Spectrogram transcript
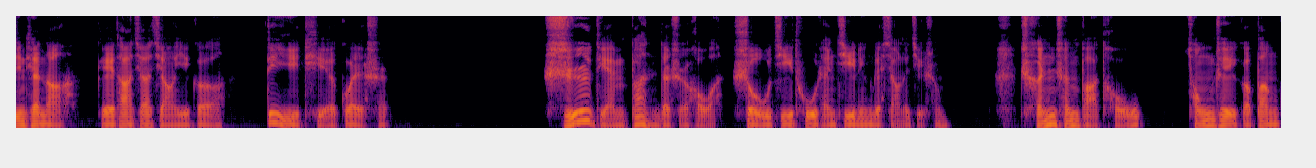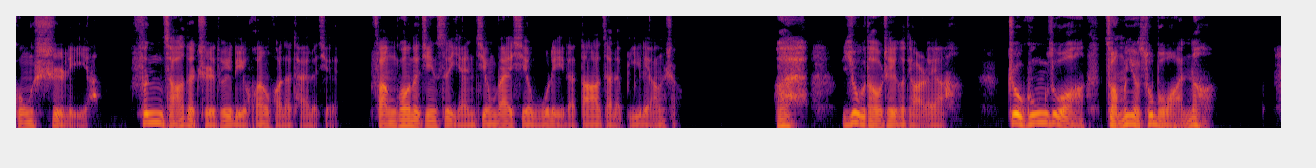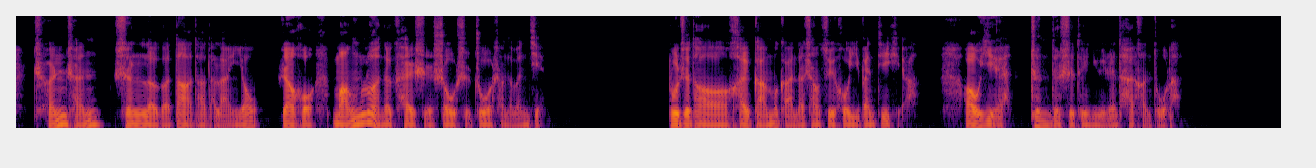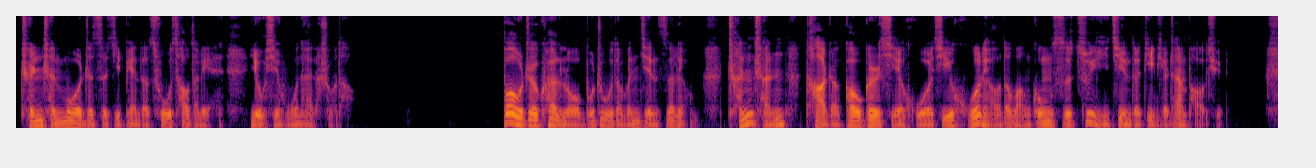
今天呢，给大家讲一个地铁怪事。十点半的时候啊，手机突然机灵的响了几声。晨晨把头从这个办公室里呀纷杂的纸堆里缓缓的抬了起来，反光的金丝眼睛歪斜无力的搭在了鼻梁上。哎，又到这个点了呀，这工作怎么也做不完呢？晨晨伸了个大大的懒腰，然后忙乱的开始收拾桌上的文件。不知道还赶不赶得上最后一班地铁啊？熬夜真的是对女人太狠毒了。晨晨摸着自己变得粗糙的脸，有些无奈的说道。抱着快搂不住的文件资料，晨晨踏着高跟鞋，火急火燎的往公司最近的地铁站跑去。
